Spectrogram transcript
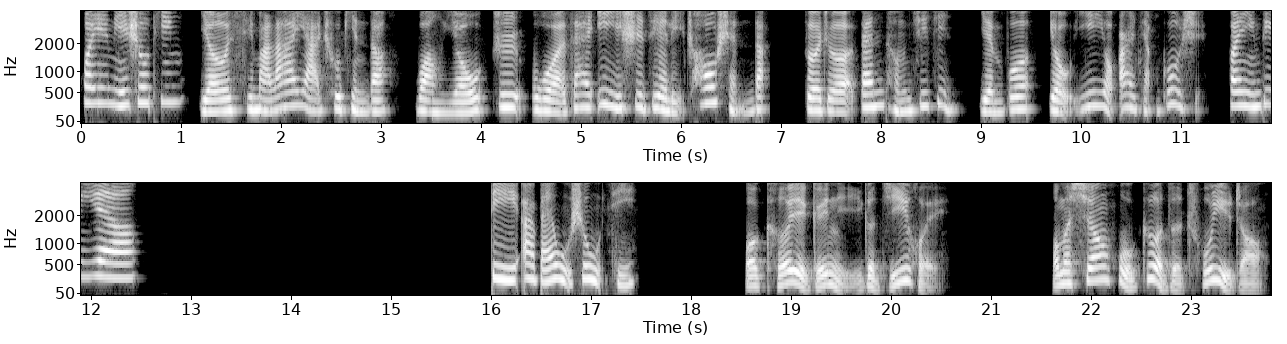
欢迎您收听由喜马拉雅出品的《网游之我在异世界里超神》的作者丹藤居进演播，有一有二讲故事。欢迎订阅哦。第二百五十五集，我可以给你一个机会，我们相互各自出一招，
